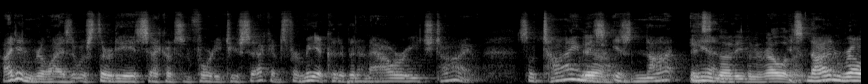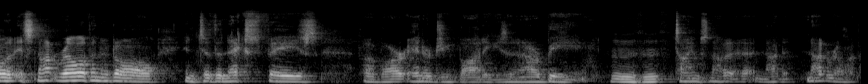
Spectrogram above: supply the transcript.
I didn't realize it was 38 seconds and 42 seconds. For me, it could have been an hour each time. So time yeah. is, is not it's in. not even relevant. It's not in relevant. It's not relevant at all into the next phase of our energy bodies and our being. Mm-hmm. Time's not not not relevant.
